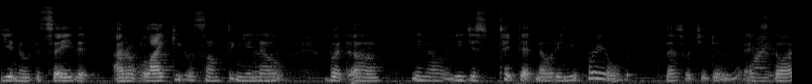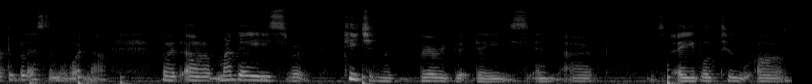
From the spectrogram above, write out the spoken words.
you know, to say that I don't like you or something, you know. Mm-hmm. But uh, you know, you just take that note and you pray over it. That's what you do. Ask Right. God to bless them and whatnot. But uh, my days were teaching were very good days, and I was able to um,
